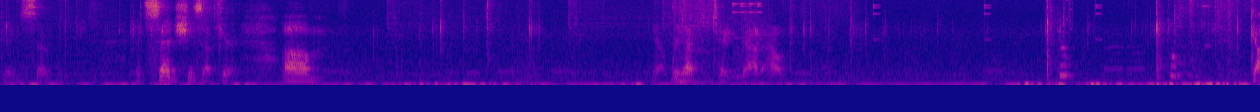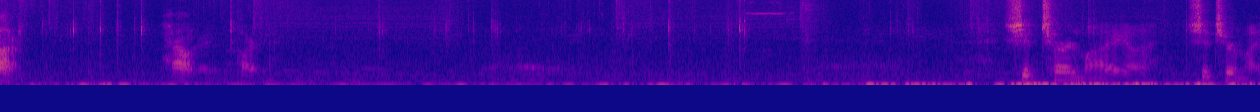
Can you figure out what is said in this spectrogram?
Okay, so it said she's up here. Um, yeah, we have to take that out. Boop. Boop. Got him. Howdy, part. Should turn my uh, should turn my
